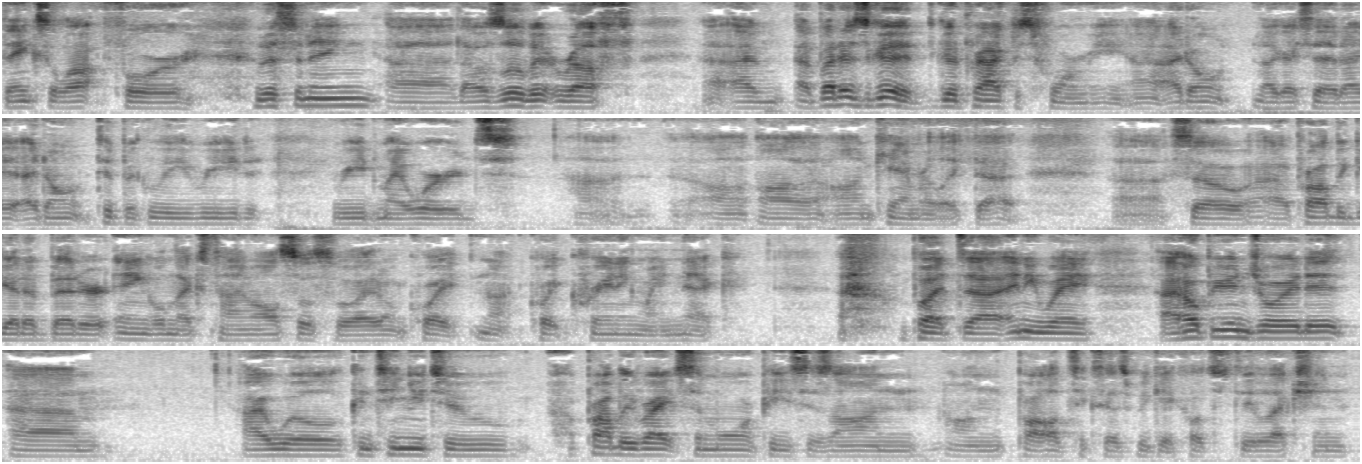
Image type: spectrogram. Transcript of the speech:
Thanks a lot for listening. Uh, that was a little bit rough, I, I, but it's good. Good practice for me. I don't, like I said, I, I don't typically read read my words uh, on, on, camera like that. Uh, so I'll probably get a better angle next time, also, so I don't quite not quite craning my neck. but uh, anyway, I hope you enjoyed it. Um, I will continue to uh, probably write some more pieces on on politics as we get closer to the election.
